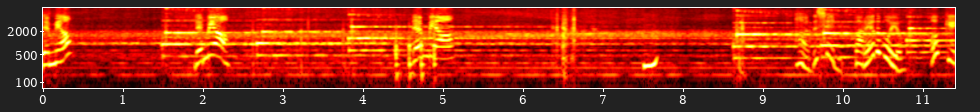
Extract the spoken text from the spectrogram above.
രമ്യ? രമ്യ? രമ്യ? അത് ശരി. പറയാതെ പോയോ? ഓക്കേ.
